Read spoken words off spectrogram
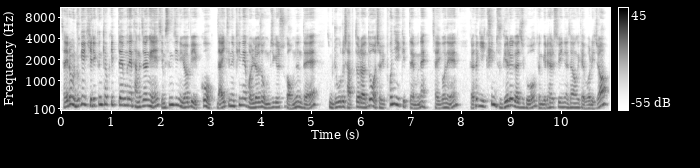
자, 이러면 룩의 길이 끊겼기 때문에 당장에 지금 승진 위협이 있고 나이트는 핀에 걸려서 움직일 수가 없는데 지금 룩으로 잡더라도 어차피 폰이 있기 때문에 자, 이거는 그러니까 흑이 퀸 두 개를 가지고 경기를 할 수 있는 상황이 돼버리죠.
